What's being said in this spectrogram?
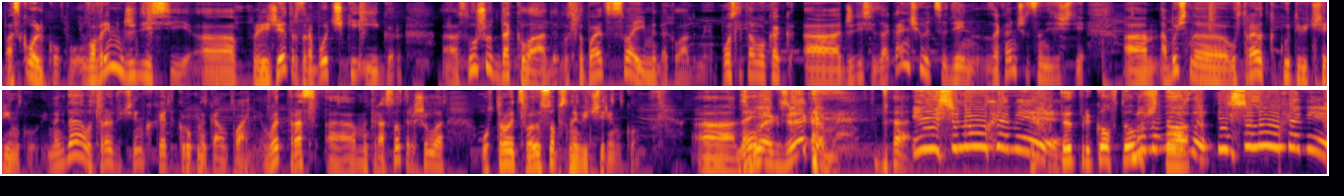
Поскольку во время GDC э, приезжают разработчики игр, э, слушают доклады, выступают со своими докладами. После того, как э, GDC заканчивается, день заканчивается на GDC, обычно устраивают какую-то вечеринку. Иногда устраивает вечеринку какая-то крупная компания. В этот раз Microsoft решила устроить свою собственную вечеринку. А, С на- Блэк Джеком? Да. И шлюхами! Тут прикол в том, Ну, что... можно, и шлюхами!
